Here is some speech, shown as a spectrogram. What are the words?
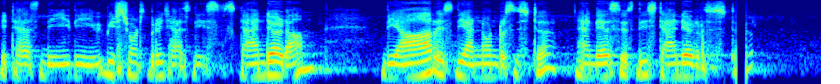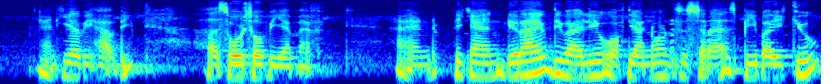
it has the the Wheatstone's bridge has this standard arm the R is the unknown resistor and S is the standard resistor and here we have the uh, source of EMF and we can derive the value of the unknown resistor as P by Q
